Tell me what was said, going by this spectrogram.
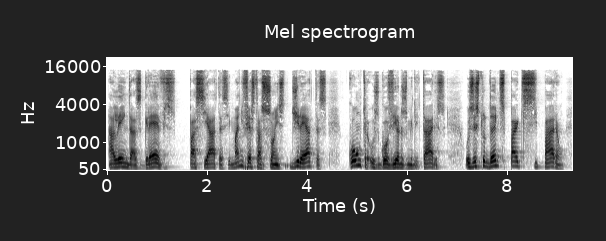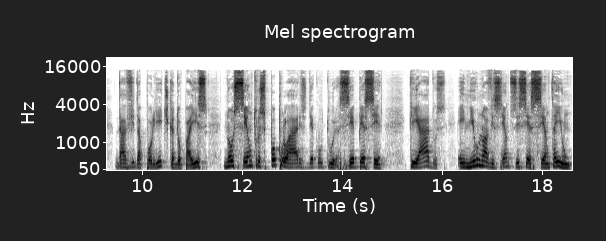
além das greves, passeatas e manifestações diretas contra os governos militares, os estudantes participaram da vida política do país nos Centros Populares de Cultura, CPC, criados em 1961.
